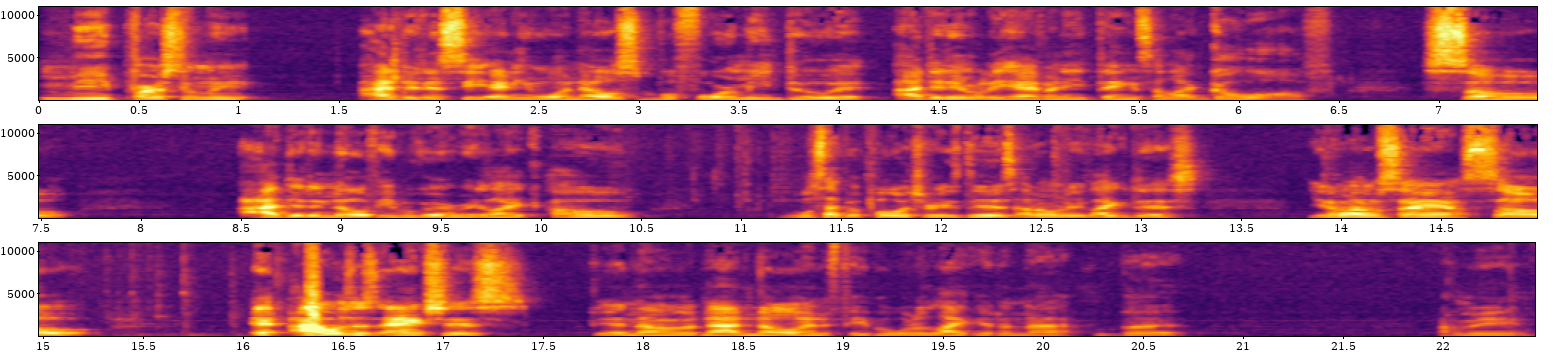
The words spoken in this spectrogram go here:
me personally, I didn't see anyone else before me do it. I didn't really have anything to like go off. So I didn't know if people were be like, oh, what type of poetry is this? I don't really like this. You know what I'm saying? So it, I was just anxious, you know, not knowing if people would like it or not. But I mean,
